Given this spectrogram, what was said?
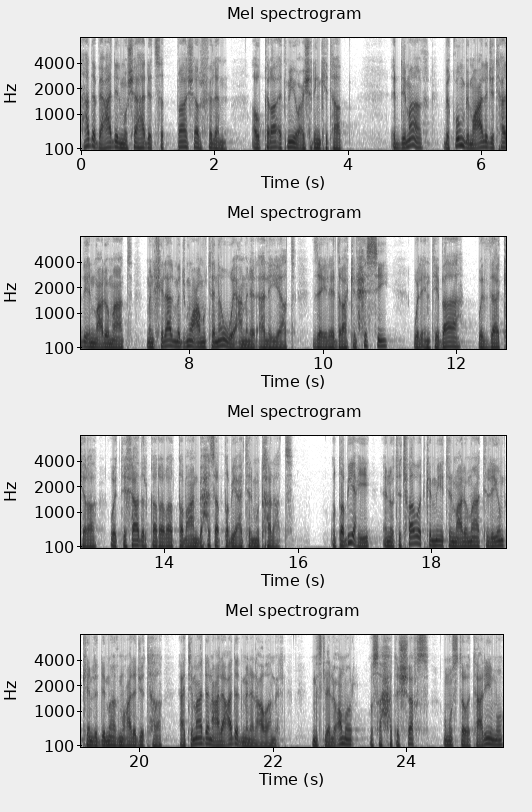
هذا بيعادل مشاهدة 16 فيلم أو قراءة 120 كتاب. الدماغ بيقوم بمعالجة هذه المعلومات من خلال مجموعة متنوعة من الآليات زي الإدراك الحسي والانتباه والذاكرة واتخاذ القرارات طبعا بحسب طبيعة المدخلات وطبيعي أنه تتفاوت كمية المعلومات اللي يمكن للدماغ معالجتها اعتمادا على عدد من العوامل مثل العمر وصحة الشخص ومستوى تعليمه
